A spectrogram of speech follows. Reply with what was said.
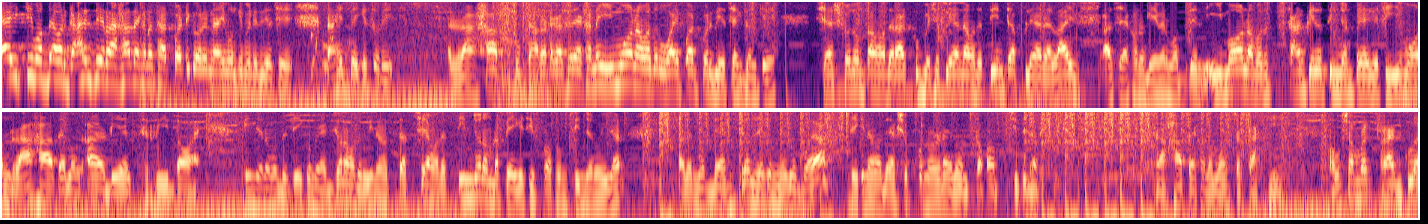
এই ইতিমধ্যে আমার গাড়ি দিয়ে রাহাত এখানে থার্ড পার্টি করে নাইমুলকে মেরে দিয়েছে। নাহিদ ভাইকে সরি রাহাত খুব ধারো টাকা এখানে ইমন আমাদের ওয়াইপ আউট করে দিয়েছে একজনকে। শেষ পর্যন্ত আমাদের আর খুব বেশি প্লেয়ার আমাদের তিনটা প্লেয়ার লাইভ আছে এখনও গেমের মধ্যে। ইমন, আমাদের কাঙ্ক্ষিত তিনজন পেয়ে গেছে। ইমন, রাহাত এবং আরডিএক্স হৃদয়। তিনজনের মধ্যে যে কোনো একজন আমাদের উইনার হতে যাচ্ছে। আমাদের তিনজন আমরা পেয়ে গেছি প্রথম তিনজন উইনার তাদের মধ্যে একজন যে কোনো নেবে বয়া যে কিনা আমাদের একশো পনেরো ডায়মন্ড টপ আপ জিতে যাবে। রাহাত এখনও মনস্টার নিয়ে। অবশ্য আমরা ট্রাকগুলো,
